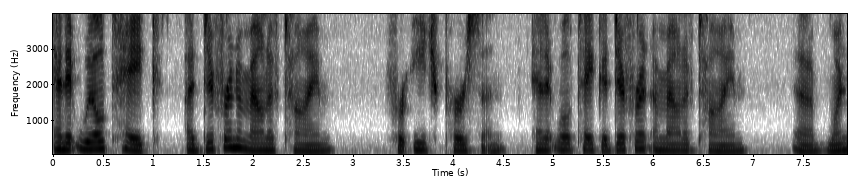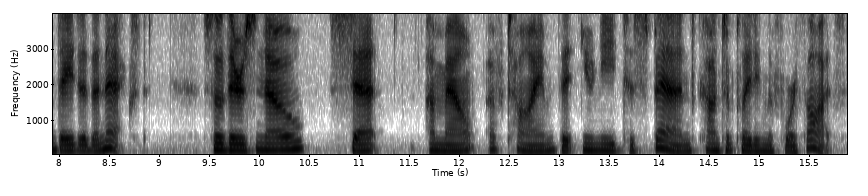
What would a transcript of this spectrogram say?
And it will take a different amount of time for each person. And it will take a different amount of time uh, one day to the next. So there's no set amount of time that you need to spend contemplating the four thoughts.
